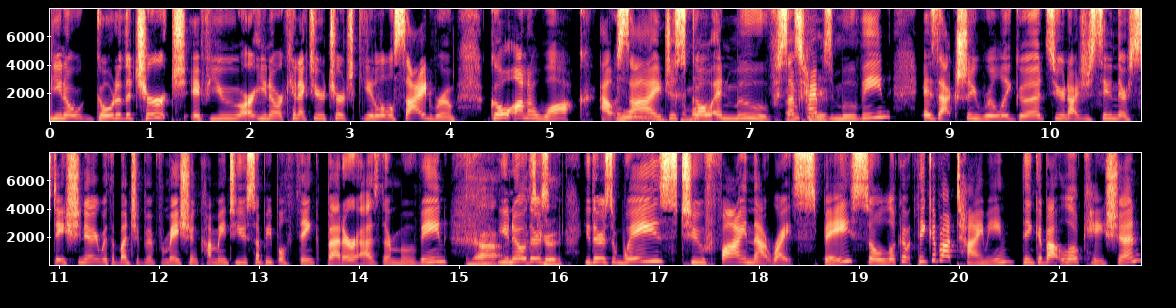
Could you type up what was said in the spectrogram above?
you know, go to the church. If you are, you know, or connect to your church, get a little side room, go on a walk outside, Ooh, just go on. and move. Sometimes moving is actually really good. So you're not just sitting there stationary with a bunch of information coming to you. Some people think better as they're moving Yeah. you know there's good. there's ways to find that right space so look think about timing think about location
